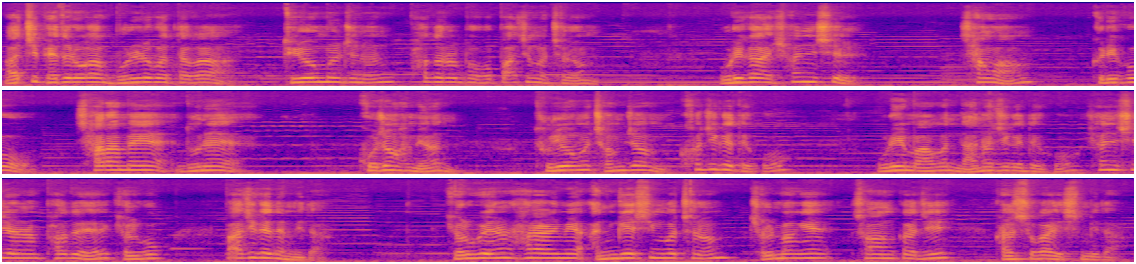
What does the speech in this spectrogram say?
마치 베드로가 물을 걷다가 두려움을 주는 파도를 보고 빠진 것처럼 우리가 현실, 상황, 그리고 사람의 눈에 고정하면 두려움은 점점 커지게 되고 우리의 마음은 나눠지게 되고 현실이라는 파도에 결국 빠지게 됩니다. 결국에는 하나님이 안 계신 것처럼 절망의 상황까지 갈 수가 있습니다.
